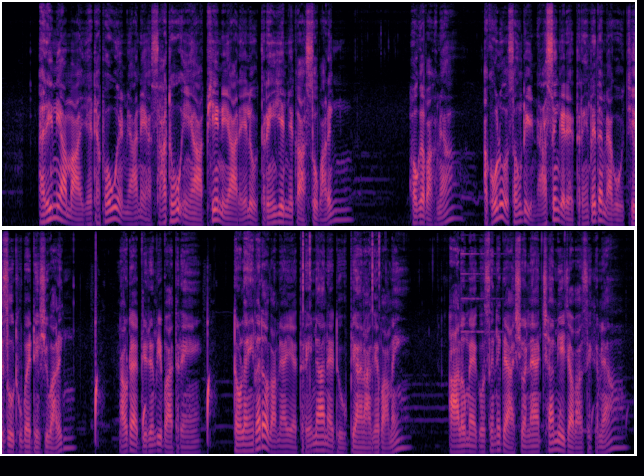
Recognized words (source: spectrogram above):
အဲ့ဒီနေရာမှာရတပ်ဖွဲ့ဝင်များနဲ့စားထိုးအင်အားဖြစ်နေရတယ်လို့သတင်းရင်းမြစ်ကဆိုပါတယ်။ဟုတ်ကဲ့ပါခင်ဗျာ။အခုလိုအဆုံးထိနားဆင်ကြတဲ့သတင်းပေးသက်များကိုကျေးဇူးထူးပဲတင်ရှိပါတယ်။နောက်ထပ်ပြည်တွင်းပြပါသတင်းဒေါ်လာဘက်တော်သားများရဲ့သတင်းများနဲ့အတူပြန်လာခဲ့ပါမယ်။အားလုံးပဲကိုစိတ်နှပြရွှင်လန်းချမ်းမြေ့ကြပါစေခင်ဗျာ။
